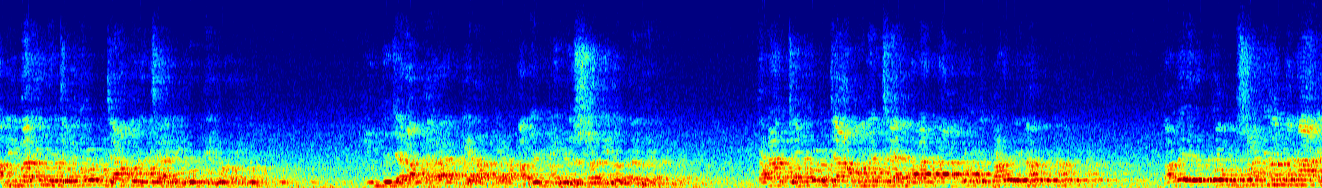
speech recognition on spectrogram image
আমি বাড়িতে যখন যা চাই আমি করতে পারি কিন্তু যারা ভাড়াটিয়া তাদের কিন্তু স্বাধীনতা নেই। তারা যখন যা মনে চায় তারা তা করতে পারবে না তাদের এরকম স্বাধীনতা নাই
